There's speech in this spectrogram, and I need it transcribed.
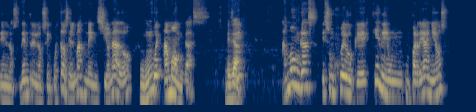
en los, de entre los encuestados, el más mencionado, fue Among Us. Among Us es un juego que tiene un, par de años,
